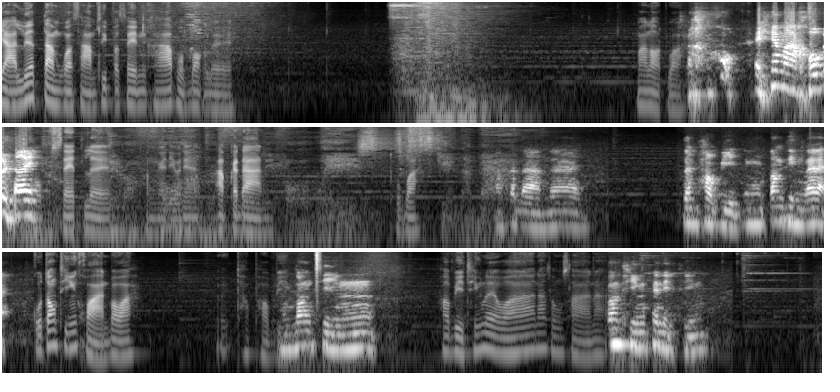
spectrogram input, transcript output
อย่าเลือดต่ำกว่า 30%ครับผมบอกเลย มาหลอดว่ะโอ้โหไอ้เหี้ยมาครบเลยครบเซตเลยทำไงดีวะเนี่ย อัพกระดาน ถูกปะเอากระดานได้ แต่เผาบีดมึงต้องทิ้งแล้วแหละ กูต้องทิ้งขวานปะวะเฮ้ยทับเผาบีมึดงต้องทิ้ง เผาบีดทิ้งเลยวะ น่าสงสารอะต้องทิ้งเฟนิกซ์ทิ้งเฟ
